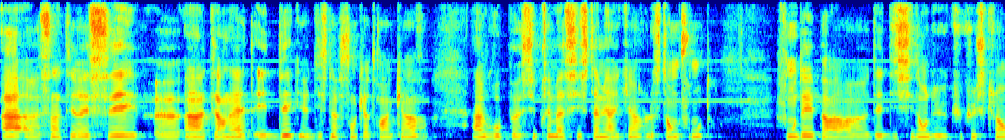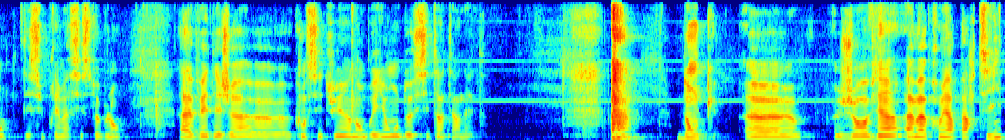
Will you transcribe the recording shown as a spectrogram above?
à euh, s'intéresser euh, à Internet. Et dès 1995, un groupe suprémaciste américain, le Stormfront, fondé par des dissidents du Ku Klux Klan, des suprémacistes blancs, avait déjà constitué un embryon de site Internet. Donc, je reviens à ma première partie.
